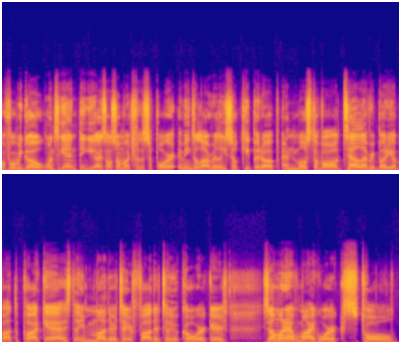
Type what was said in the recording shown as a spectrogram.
Before we go, once again, thank you guys all so much for the support. It means a lot, really. So keep it up. And most of all, tell everybody about the podcast. Tell your mother, tell your father, tell your coworkers. Someone at my works told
